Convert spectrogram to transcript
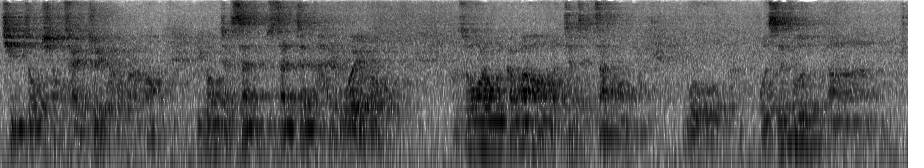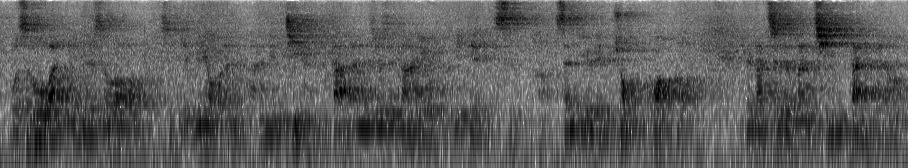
青州小菜最好了哈。一共讲山山珍海味哦，我说我刚刚好我讲是章哦，我我我师父啊、呃，我师父晚年的时候也没有很很年纪很大，但是就是他有一点是啊身体有点状况哦，所以他吃的蛮清淡的哦。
